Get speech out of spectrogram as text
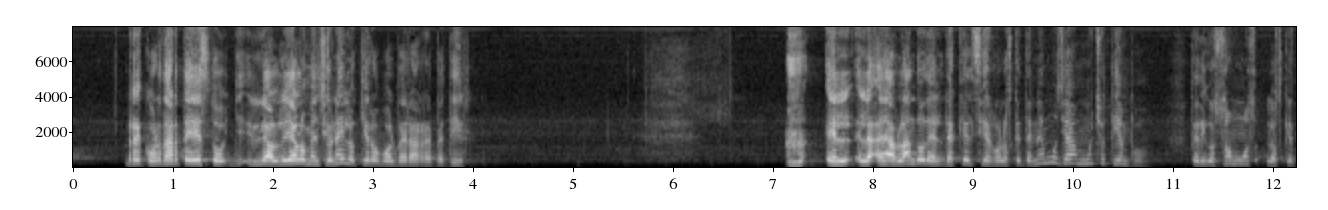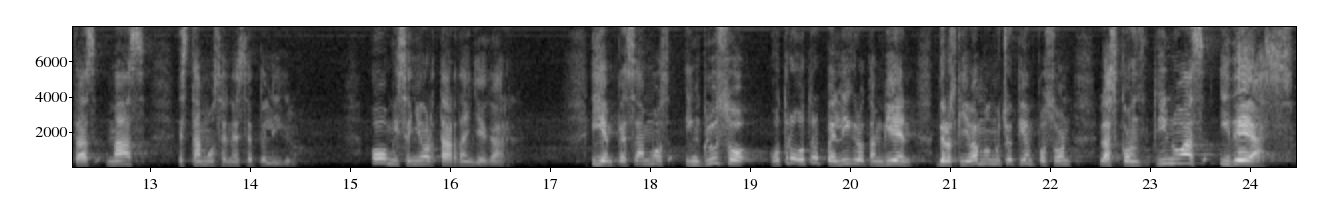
recordarte esto. Ya lo mencioné y lo quiero volver a repetir. hablando de, de, aquel siervo, los que tenemos ya mucho tiempo, te digo, somos los que más estamos en ese peligro oh, mi Señor tarda en llegar. Y empezamos, incluso otro, otro peligro también de los que llevamos mucho tiempo son las continuas ideas.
